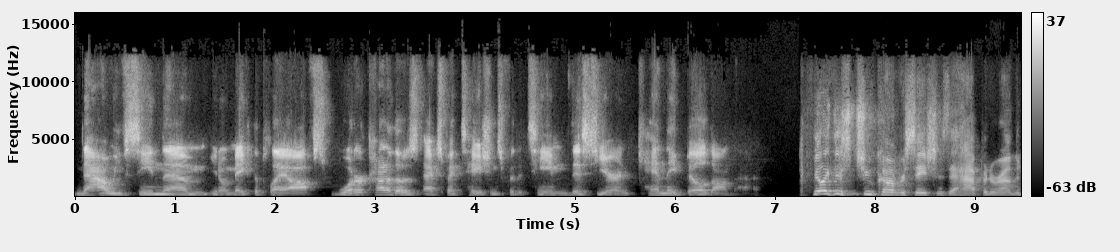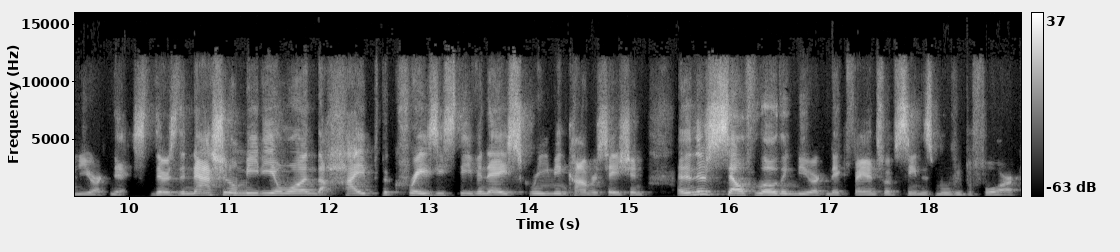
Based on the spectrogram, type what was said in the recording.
Now we've seen them, you know, make the playoffs. What are kind of those expectations for the team this year, and can they build on that? I feel like there's two conversations that happen around the New York Knicks. There's the national media one, the hype, the crazy Stephen A. screaming conversation. And then there's self loathing New York Knicks fans who have seen this movie before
